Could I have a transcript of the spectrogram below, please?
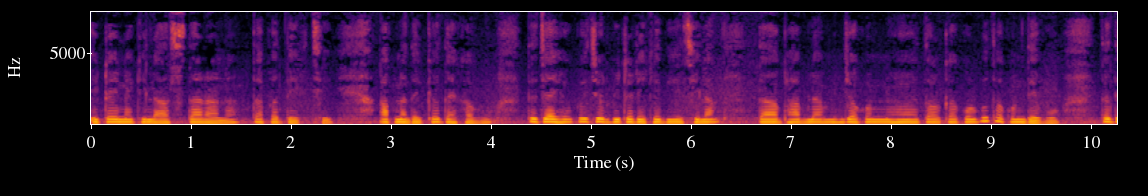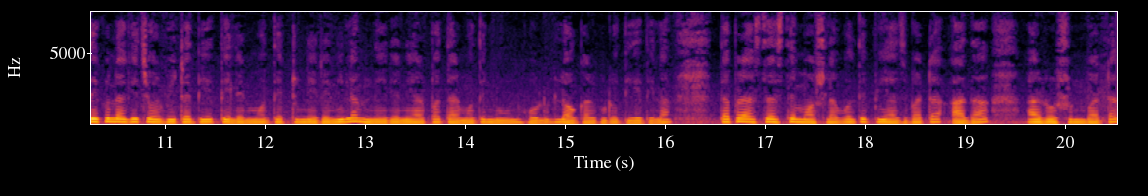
এটাই নাকি লাস্ট তার তারপর দেখছি, আপনাদেরকেও দেখাবো। তো যাই হোক, ওই চর্বিটা রেখে দিয়েছিলাম। তা ভাবলাম যখন তরকা করব তখন দেব। তা দেখুন, আগে চর্বিটা দিয়ে তেলের মধ্যে একটু নেড়ে নিলাম। নেড়ে নেওয়ার পর তার মধ্যে নুন, হলুদ, লঙ্কার গুঁড়ো দিয়ে দিলাম। তারপর আস্তে আস্তে মশলা বলতে পেঁয়াজ বাটা, আদা আর রসুন বাটা,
